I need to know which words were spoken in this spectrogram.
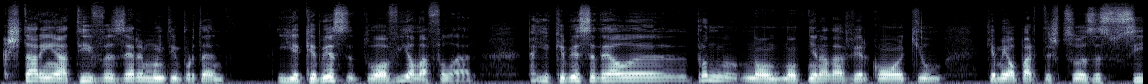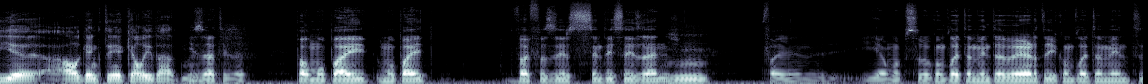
que estarem ativas era muito importante e a cabeça tu ouvia lá falar pá, e a cabeça dela pronto não, não, tinha nada a ver com aquilo que a maior parte das pessoas associa a alguém que tem aquela idade é? Exato, exato. Pá, o meu pai, o meu pai vai fazer 66 anos Hum, pá, e é uma pessoa completamente aberta e completamente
